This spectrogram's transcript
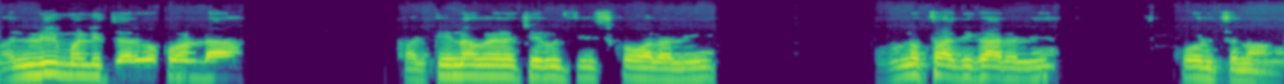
మళ్ళీ మళ్ళీ జరగకుండా కఠినమైన చర్యలు తీసుకోవాలని ఉన్నతాధికారులని కోరుచున్నాను.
